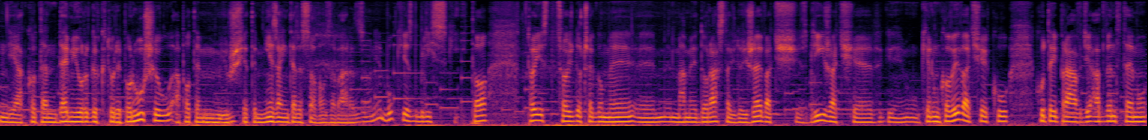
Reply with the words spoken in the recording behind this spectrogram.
jako ten demiurg, który poruszył, a potem już się tym nie zainteresował za bardzo. Nie? Bóg jest bliski. To, to jest coś, do czego my y, mamy dorastać, dojrzewać, zbliżać się, kierunkowywać się ku, ku tej prawdzie. Adwent temu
